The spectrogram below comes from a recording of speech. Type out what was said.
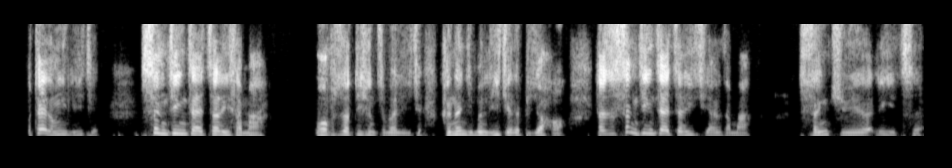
不太容易理解。圣经在这里什么？我不知道弟兄怎么理解，可能你们理解的比较好。但是圣经在这里讲什么？神举例子，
